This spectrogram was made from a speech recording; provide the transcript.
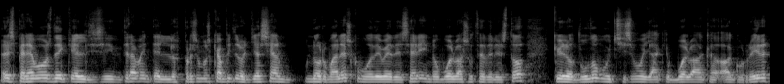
Esperemos de que, sinceramente, los próximos capítulos ya sean normales, como debe de ser, y no vuelva a suceder esto, que lo dudo muchísimo ya que vuelva a, ocurrir.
